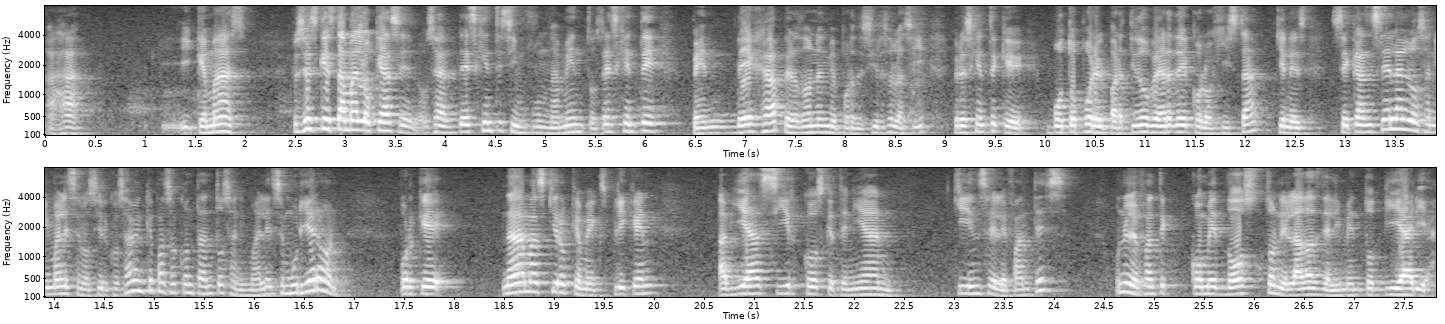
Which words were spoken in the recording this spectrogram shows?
Ajá. ¿Y qué más? Pues es que está mal lo que hacen, o sea, es gente sin fundamentos, es gente pendeja, perdónenme por decírselo así, pero es gente que votó por el Partido Verde Ecologista, quienes se cancelan los animales en los circos. ¿Saben qué pasó con tantos animales? Se murieron, porque nada más quiero que me expliquen, había circos que tenían 15 elefantes, un elefante come 2 toneladas de alimento diaria.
